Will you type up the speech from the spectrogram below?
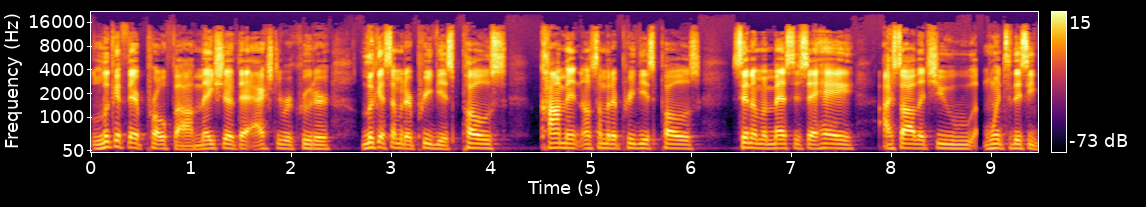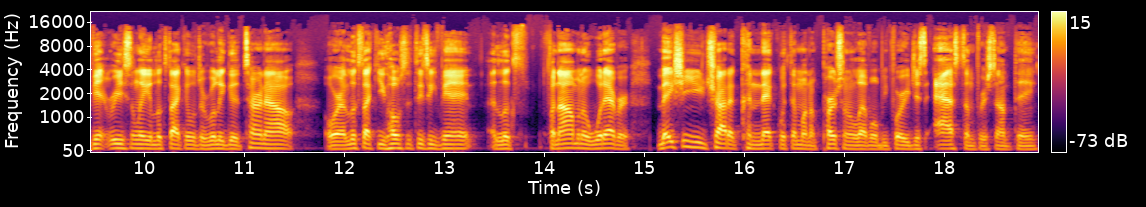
look at their profile. Make sure that they're actually a recruiter. Look at some of their previous posts, comment on some of their previous posts, send them a message, say, hey, I saw that you went to this event recently. It looks like it was a really good turnout, or it looks like you hosted this event. It looks phenomenal, whatever. Make sure you try to connect with them on a personal level before you just ask them for something,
